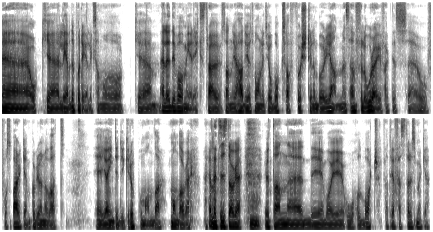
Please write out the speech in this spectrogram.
Eh, och eh, levde på det. Liksom. Och, eh, eller det var mer extra. Utan jag hade ju ett vanligt jobb också först till en början. Men sen förlorade jag ju faktiskt och få sparken på grund av att jag inte dyker upp på måndag, måndagar eller mm. tisdagar. Mm. Utan eh, det var ju ohållbart för att jag festade så mycket.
